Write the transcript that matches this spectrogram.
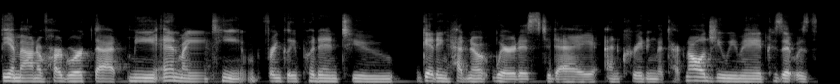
the amount of hard work that me and my team, frankly, put into getting HeadNote where it is today and creating the technology we made because it was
